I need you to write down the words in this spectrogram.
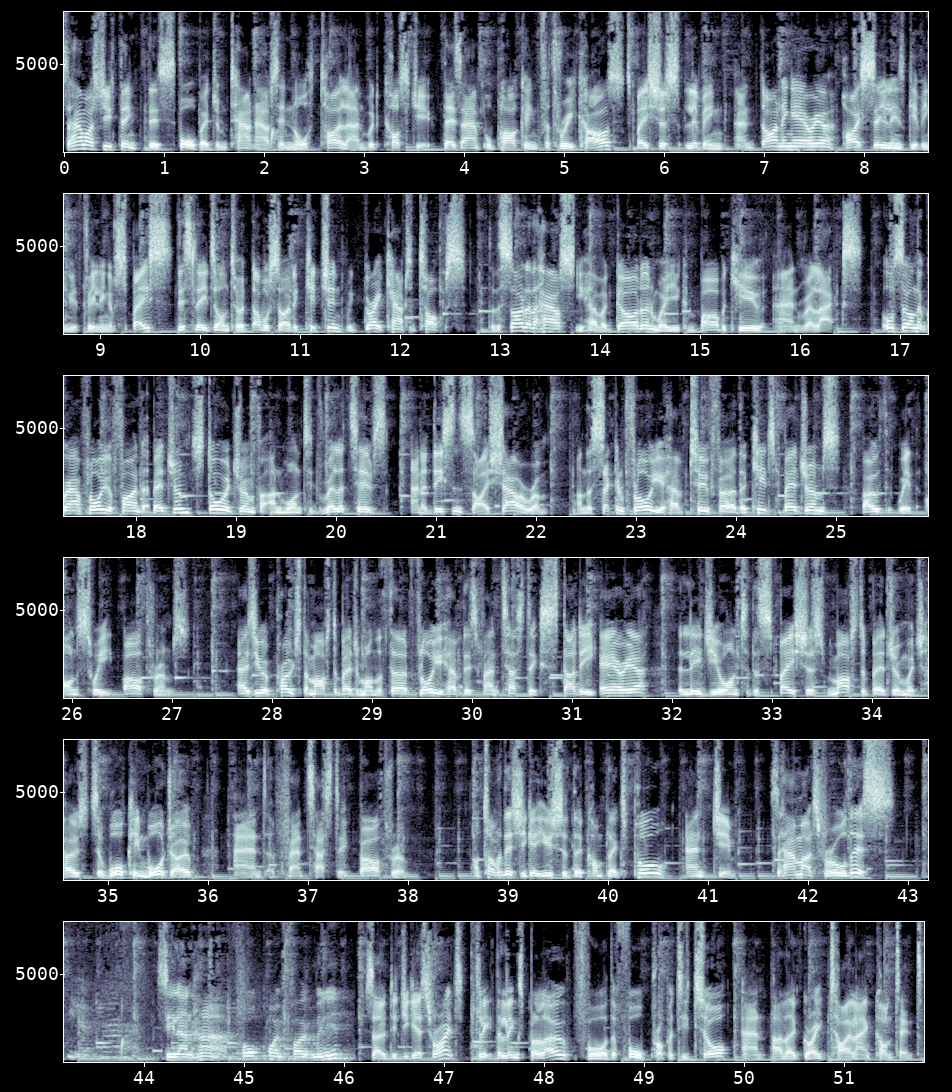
So, how much do you think this four bedroom townhouse in North Thailand would cost you? There's ample parking for three cars, spacious living and dining area, high ceilings giving you a feeling of space. This leads on to a double sided kitchen with great countertops. To the side of the house, you have a garden where you can barbecue and relax. Also on the ground floor, you'll find a bedroom, storage room for unwanted relatives, and a decent sized shower room. On the second floor, you have two further kids' bedrooms, both with ensuite bathrooms. As you approach the master bedroom on the third floor, you have this fantastic study area that leads you onto the spacious master bedroom, which hosts a walk in wardrobe and a fantastic bathroom. On top of this, you get use of the complex pool and gym. So, how much for all this? Sealand Ha, 4.5 million. So, did you guess right? Click the links below for the full property tour and other great Thailand content.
